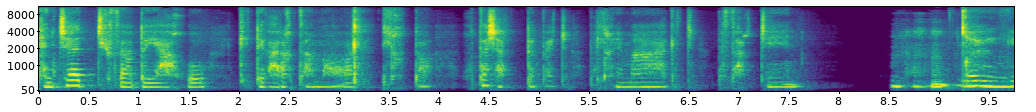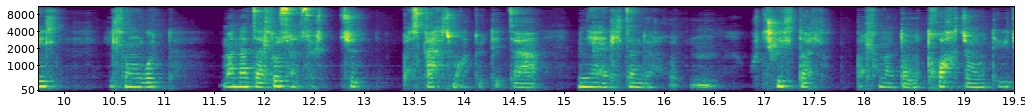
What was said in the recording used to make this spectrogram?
таньчаад ч гэсэн одоо яах вэ гэдэг арга замаа олохдоо хутаа шаарддаг байж болох юм аа гэж бас харж байна. Яг ингээл хэлэнгүүт манай залуу сонсогчид бас гайхаж магадгүй тий. За миний харилцаанд ороход нь хүчрхийлтэй болох нь одоо удах байх ч юм уу тэгж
